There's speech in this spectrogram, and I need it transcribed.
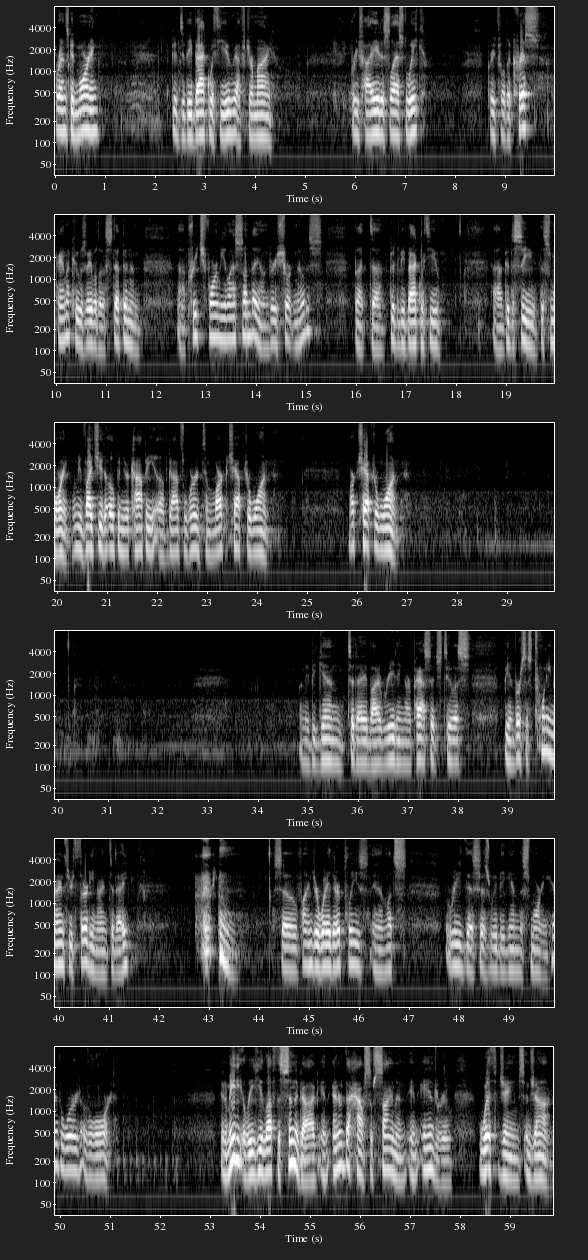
Friends, good morning. Good to be back with you after my brief hiatus last week. Grateful to Chris Hammock, who was able to step in and uh, preach for me last Sunday on very short notice. But uh, good to be back with you. Uh, good to see you this morning. Let me invite you to open your copy of God's Word to Mark chapter 1. Mark chapter 1. Begin today by reading our passage to us, be in verses 29 through 39 today. so find your way there, please, and let's read this as we begin this morning. Hear the word of the Lord. And immediately he left the synagogue and entered the house of Simon and Andrew with James and John.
